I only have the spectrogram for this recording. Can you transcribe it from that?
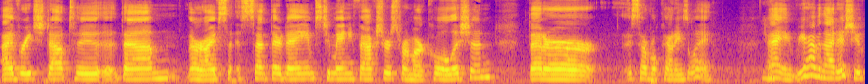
I've reached out to them, or I've sent their names to manufacturers from our coalition that are several counties away. Hey, if you're having that issue,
